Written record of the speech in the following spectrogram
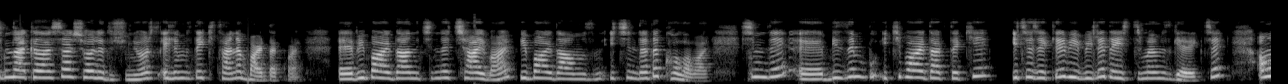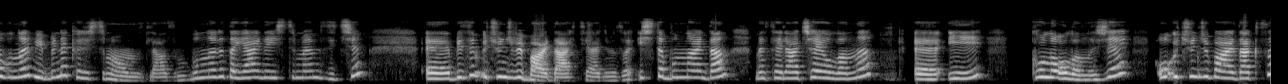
Şimdi arkadaşlar şöyle düşünüyoruz. Elimizde iki tane bardak var. Ee, bir bardağın içinde çay var. Bir bardağımızın içinde de kola var. Şimdi e, bizim bu iki bardaktaki içecekleri birbiriyle değiştirmemiz gerekecek. Ama bunları birbirine karıştırmamamız lazım. Bunları da yer değiştirmemiz için e, bizim üçüncü bir bardağa ihtiyacımız var. İşte bunlardan mesela çay olanı e, i, kola olanı j, o üçüncü bardakta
